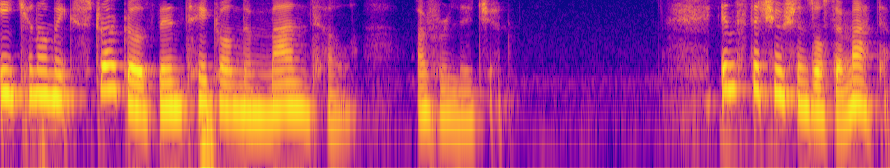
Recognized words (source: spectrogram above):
economic struggles then take on the mantle of religion. Institutions also matter.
